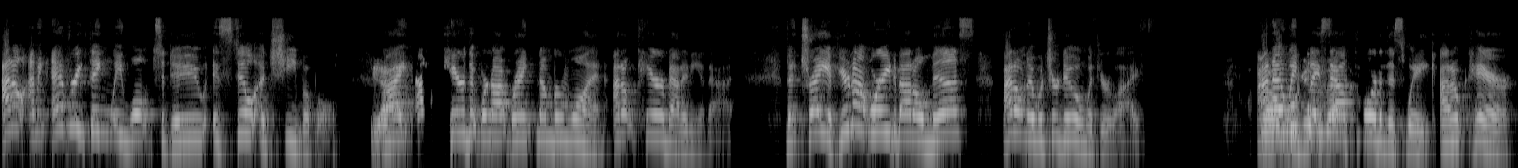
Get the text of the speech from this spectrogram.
I don't. I mean, everything we want to do is still achievable yeah. right? I don't care that we're not ranked number one. I don't care about any of that. But Trey, if you're not worried about Ole Miss, I don't know what you're doing with your life. I know we'll we play. South Florida this week. I don't care.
